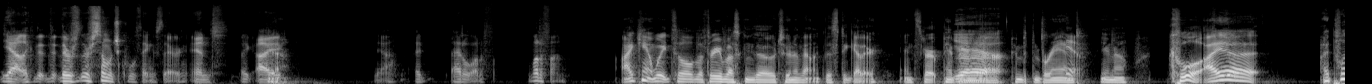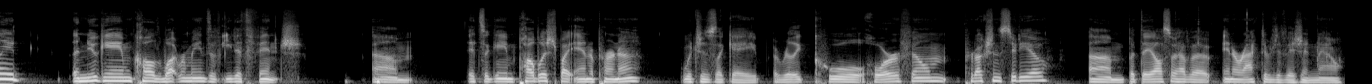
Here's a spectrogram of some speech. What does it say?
yeah, like th- th- there's there's so much cool things there, and like I, Yeah. yeah, I, I had a lot of fun, a lot of fun. I can't wait till the three of us can go to an event like this together and start pimping Yeah. the pimping the brand. Yeah. You know, cool. I uh, I played a new game called What Remains of Edith Finch. Um, it's a game published by Annapurna, which is like a, a really cool horror film production studio. Um, but they also have a interactive division now.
